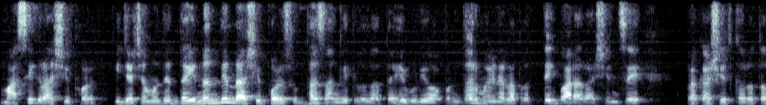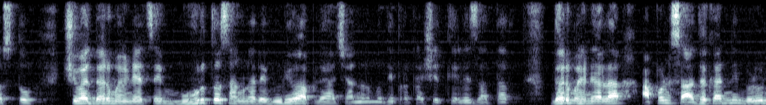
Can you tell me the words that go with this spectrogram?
मासिक राशीफळ की ज्याच्यामध्ये दैनंदिन राशीफळसुद्धा सांगितलं जातं. हे व्हिडिओ आपण दर महिन्याला प्रत्येक बारा राशींचे प्रकाशित करत असतो. शिवाय दर महिन्याचे मुहूर्त सांगणारे व्हिडिओ आपल्या चॅनलमध्ये प्रकाशित केले जातात. दर महिन्याला आपण साधकांनी मिळून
